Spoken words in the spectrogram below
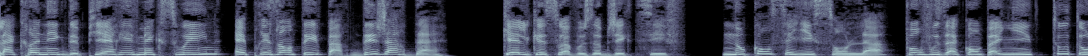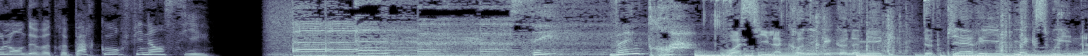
La chronique de Pierre-Yves McSween est présentée par Desjardins. Quels que soient vos objectifs, nos conseillers sont là pour vous accompagner tout au long de votre parcours financier. C'est 23. Voici la chronique économique de Pierre-Yves McSween.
